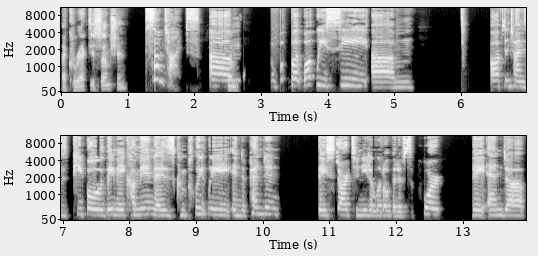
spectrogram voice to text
a correct assumption? Sometimes, um, Some- but what we see um, oftentimes is people they may come in as completely independent they start to need a little bit of support. They end up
